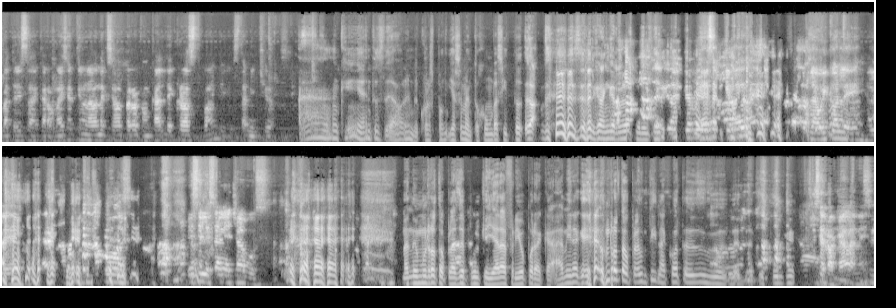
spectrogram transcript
baterista de Carbonizer. Tiene una banda que se llama Perro con Cal de Crustpunk y está bien chido. Ah, ok, antes de ahora en el Crosspunk ya se me antojó un vasito. Ah, es el gran guerrero. El gran guerrero. Es el que me la Wicon le, le- Ese le sabe a chavos. Mándeme un rotoplas de pulque, ya era frío por acá. Ah, mira que un rotoplas, un tinacote. se lo acaban, ¿eh? Sí.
